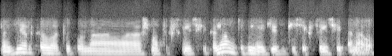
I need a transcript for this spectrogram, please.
на зеркало тыпу на шмат экстрэміцкіх канал тут ну, які запісы экстрэміцкіх каналаў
